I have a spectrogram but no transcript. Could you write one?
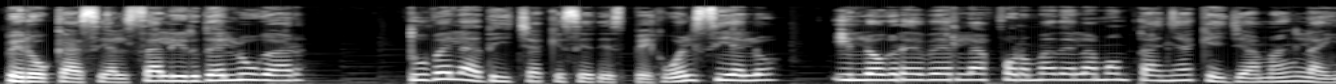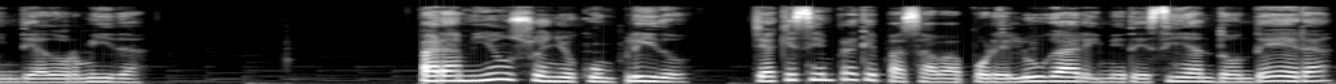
Pero casi al salir del lugar, tuve la dicha que se despejó el cielo y logré ver la forma de la montaña que llaman la India Dormida. Para mí un sueño cumplido, ya que siempre que pasaba por el lugar y me decían dónde era,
